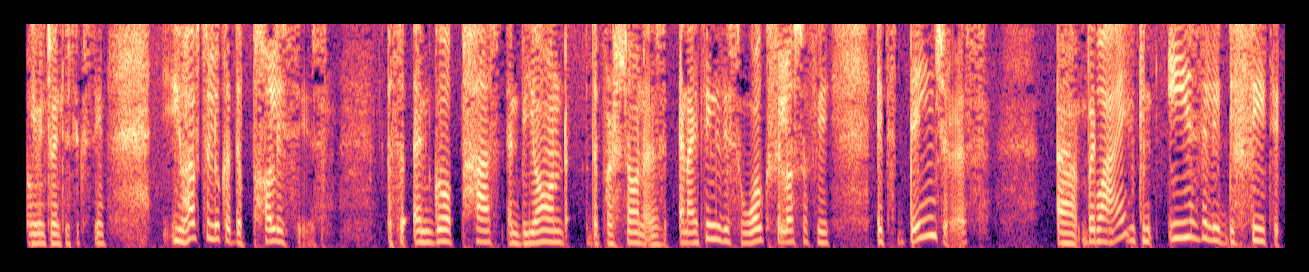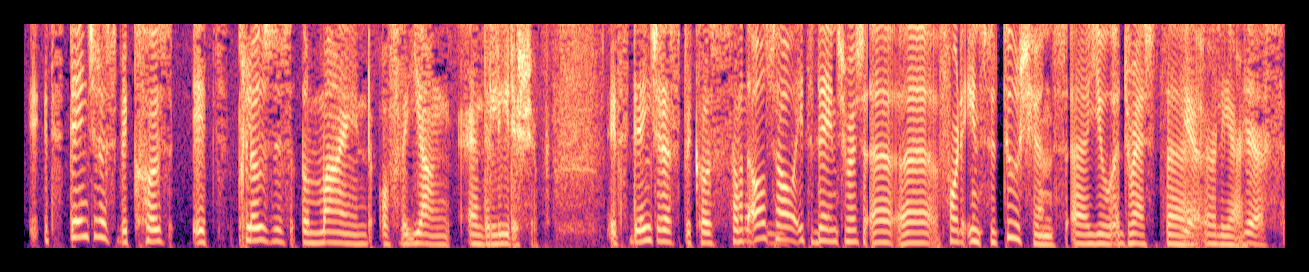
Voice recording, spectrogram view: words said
for him in 2016. You have to look at the policies. So, and go past and beyond the personas. And I think this woke philosophy, it's dangerous. Uh, but Why? you can easily defeat it. It's dangerous because it closes the mind of the young and the leadership it's dangerous because some. But also, it's dangerous uh, uh, for the institutions uh, you addressed uh, yes, earlier. Yes.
